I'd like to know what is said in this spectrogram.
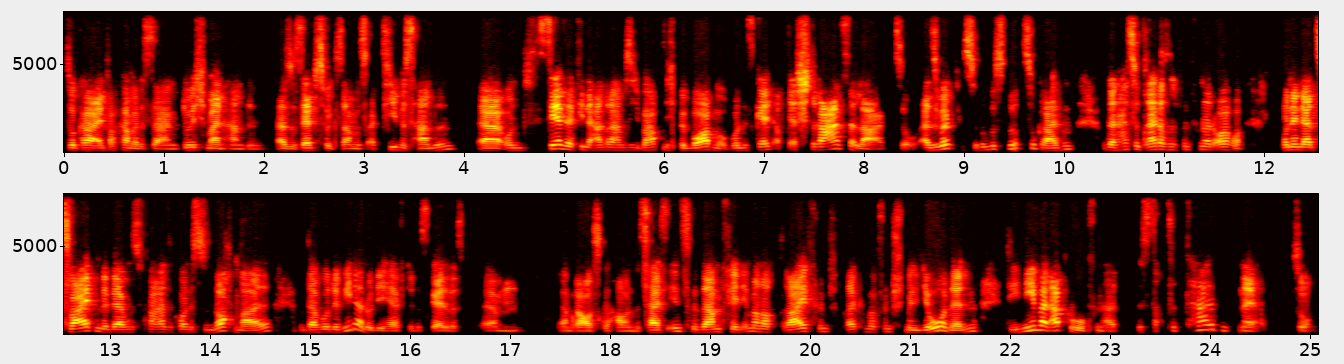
so kann, einfach kann man das sagen, durch mein Handeln. Also selbstwirksames, aktives Handeln. Äh, und sehr, sehr viele andere haben sich überhaupt nicht beworben, obwohl das Geld auf der Straße lag. So, also wirklich, so, du musst nur zugreifen und dann hast du 3.500 Euro. Und in der zweiten Bewerbungsphase konntest du nochmal und da wurde wieder nur die Hälfte des Geldes ähm, ähm, rausgehauen. Das heißt, insgesamt fehlen immer noch 3,5 Millionen, die niemand abgerufen hat. Das ist doch total, naja, so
